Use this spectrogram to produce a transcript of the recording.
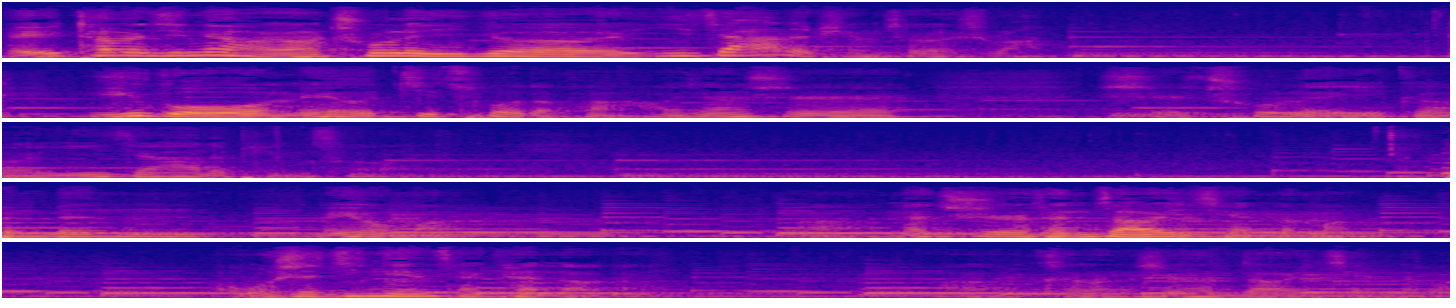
哎，他们今天好像出了一个一加的评测是吧？如果我没有记错的话，好像是是出了一个一加的评测。奔奔没有吗？啊，那是很早以前的吗？我是今天才看到的。啊可能是很早以前的吧，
